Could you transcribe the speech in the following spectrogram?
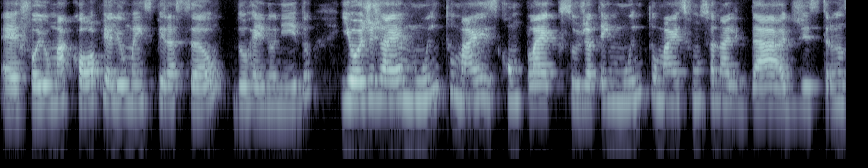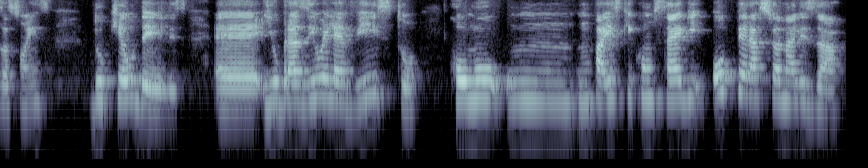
é, foi uma cópia ali, uma inspiração do Reino Unido, e hoje já é muito mais complexo, já tem muito mais funcionalidades, transações do que o deles. É, e o Brasil ele é visto como um, um, país que consegue operacionalizar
